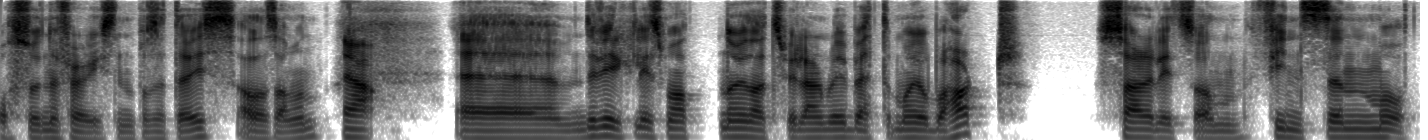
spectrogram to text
også under Ferguson, på sett og vis, alle sammen. Ja. Eh, det virker liksom at når United-spilleren blir bedt om å jobbe hardt, så er det litt sånn Fins det en måte,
